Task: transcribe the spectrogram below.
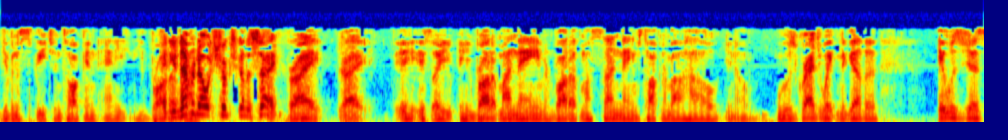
giving a speech and talking, and he he brought And up you never my- know what Shook's going to say. Right, right. He, he- so he, he brought up my name and brought up my son names, talking about how you know we was graduating together. It was just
